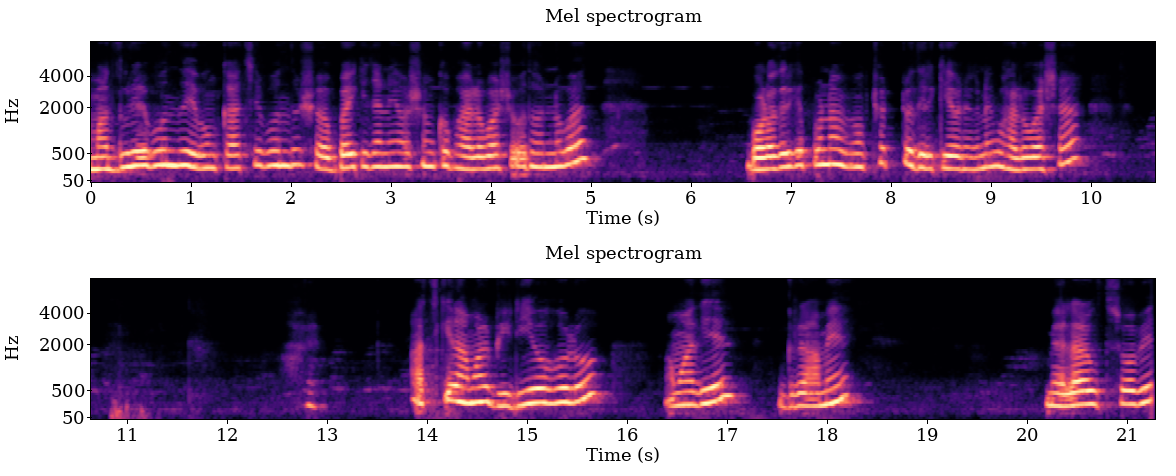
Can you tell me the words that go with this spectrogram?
আমার দূরের বন্ধু এবং কাছে বন্ধু সবাইকে জানাই অসংখ্য ভালোবাসা ও ধন্যবাদ। বড়োদেরকে প্রণাম এবং ছোট্টদেরকে অনেক অনেক ভালোবাসা। আজকের আমার ভিডিও হলো আমাদের গ্রামে মেলার উৎসবে,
